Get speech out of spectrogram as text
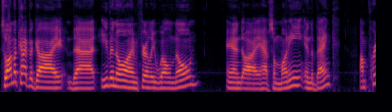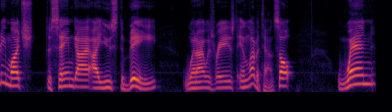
So I'm a type of guy that, even though I'm fairly well known and I have some money in the bank, I'm pretty much the same guy I used to be when I was raised in Levittown. So when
